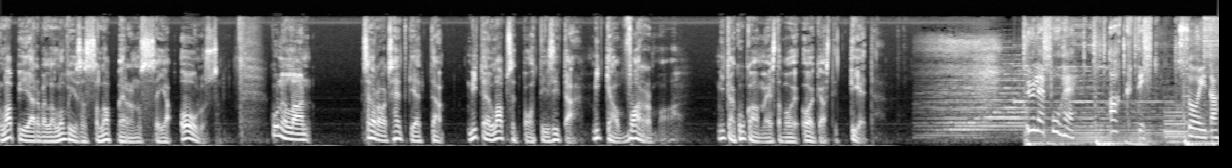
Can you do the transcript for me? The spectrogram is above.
Lapijärvellä, Lovisassa, Lappeenrannassa ja Oulussa. Kuunnellaan seuraavaksi hetki, että miten lapset pohtii sitä, mikä on varmaa, mitä kukaan meistä voi oikeasti tietää. Yle Puhe. Akti. Soita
